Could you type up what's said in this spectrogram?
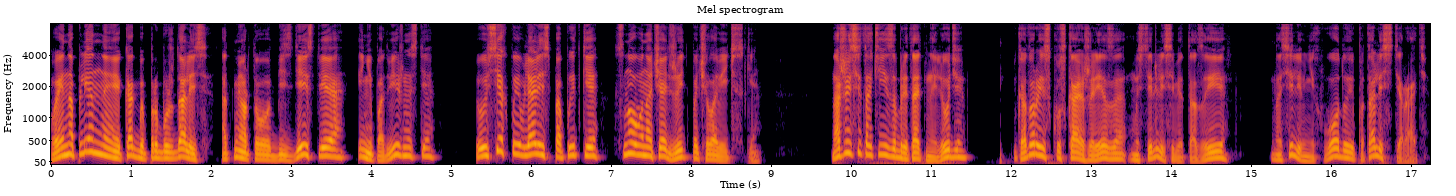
Военнопленные как бы пробуждались от мертвого бездействия и неподвижности, и у всех появлялись попытки снова начать жить по-человечески. Нашлись и такие изобретательные люди, которые из куска железа мастерили себе тазы, носили в них воду и пытались стирать.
